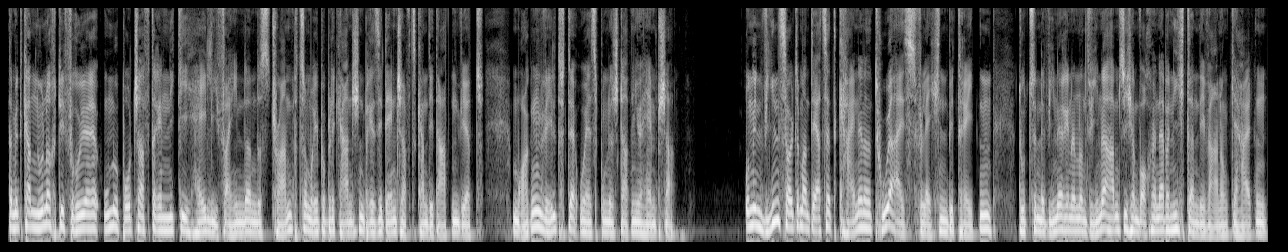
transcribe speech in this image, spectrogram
Damit kann nur noch die frühere UNO-Botschafterin Nikki Haley verhindern, dass Trump zum republikanischen Präsidentschaftskandidaten wird. Morgen wählt der US-Bundesstaat New Hampshire. Und in Wien sollte man derzeit keine Natureisflächen betreten. Dutzende Wienerinnen und Wiener haben sich am Wochenende aber nicht an die Warnung gehalten.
